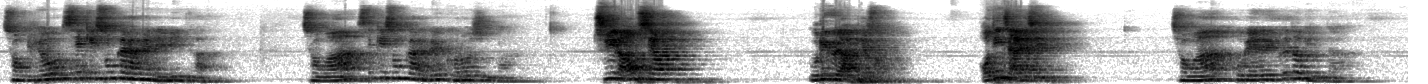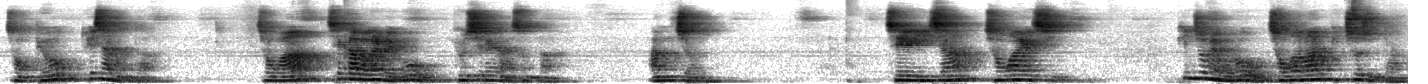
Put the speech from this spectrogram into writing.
정표 새끼손가락을 내민다. 정화 새끼손가락을 걸어준다. 주일 9시야. 우리 교회 앞에서. 어딘지 알지? 정화 고개를 끄덕인다. 정표 퇴장한다. 정화 책가방을 메고 교실에 나선다. 암전 제2장 정화의 집 핀조명으로 정화만 비춰준다.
